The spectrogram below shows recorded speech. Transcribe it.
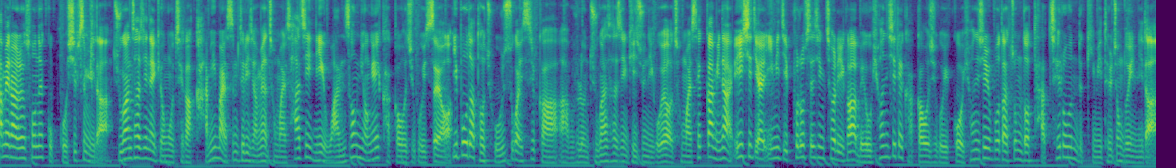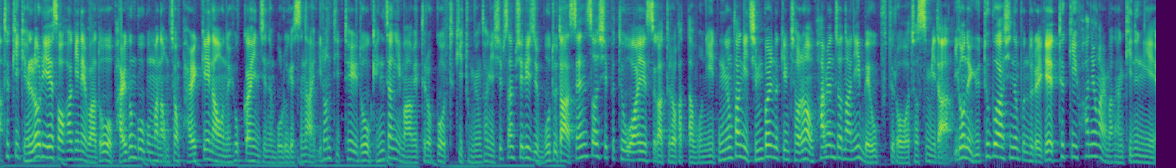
카메라를 손에 꼽고 싶습니다. 주간 사진의 경우 제가 감히 말씀드리자면 정말 사진이 완성형에 가까워지고 있어요. 이보다 더 좋을 수가 있을까? 아 물론 주간 사진 기준이고요. 정말 색감이나 HDR 이미지 프로세싱 처리가 매우 현실에 가까워지고 있고 현실보다 좀 더 다채로운 느낌이 들 정도입니다. 특히 갤러리에서 확인해봐도 밝은 부분만 엄청 밝게 나오는 효과인지는 모르겠으나 이런 디테일도 굉장히 마음에 들었고 특히 동영상이 13 시리즈 모두 다 센서 시프트 OIS가 들어갔다 보니 동영상이 짐벌 느낌처럼 화면 전환이 매우 부드러워졌습니다. 이거는 유튜브 하시는 분들에게 특히 환영할 만한 기능이에요.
